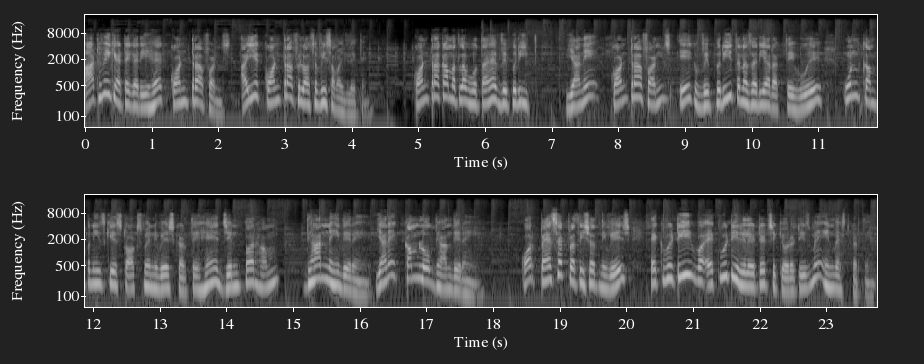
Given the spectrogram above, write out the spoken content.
आठवीं कैटेगरी है कॉन्ट्रा फंड्स आइए कॉन्ट्रा फिलोसफी समझ लेते हैं। कॉन्ट्रा का मतलब होता है विपरीत, यानी कॉन्ट्रा फंड्स एक विपरीत नज़रिया रखते हुए उन कंपनीज़ के स्टॉक्स में निवेश करते हैं जिन पर हम ध्यान नहीं दे रहे हैं। यानी कम लोग ध्यान दे रहे हैं। और पैंसठ प्रतिशत निवेश इक्विटी व इक्विटी रिलेटेड सिक्योरिटीज में इन्वेस्ट करते हैं।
